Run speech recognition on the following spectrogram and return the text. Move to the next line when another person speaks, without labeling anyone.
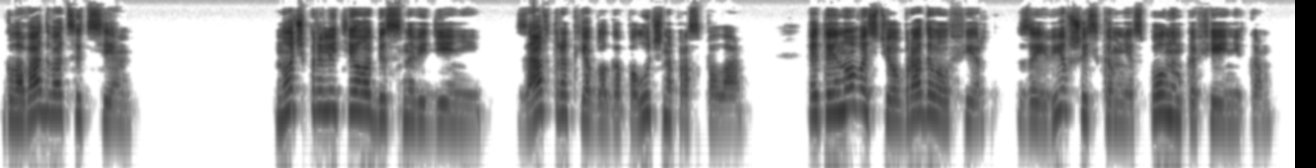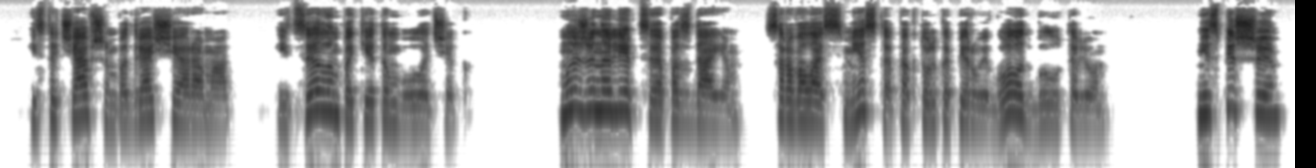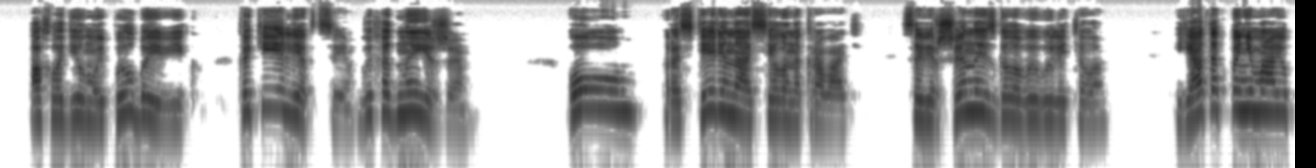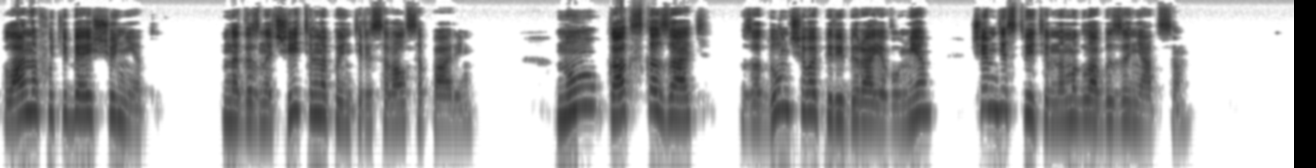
Глава 27 Ночь пролетела без сновидений. Завтрак я благополучно проспала. Этой новостью обрадовал Ферд, заявившись ко мне с полным кофейником, источавшим бодрящий аромат, и целым пакетом булочек. «Мы же на лекции опоздаем», — сорвалась с места, как только первый голод был утолен. «Не спеши», — охладил мой пыл боевик. «Какие лекции? Выходные же!» «О!» – растерянно осела на кровать. Совершенно из головы вылетела. «Я так понимаю, планов у тебя еще нет?» Многозначительно поинтересовался парень. «Ну, как сказать?» Задумчиво перебирая в уме, чем действительно могла бы заняться.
